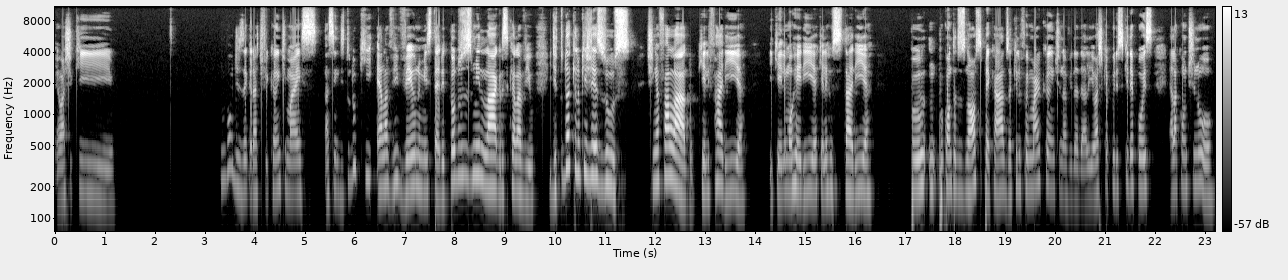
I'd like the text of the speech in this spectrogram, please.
eu acho que não vou dizer gratificante, mas assim, de tudo que ela viveu no mistério, de todos os milagres que ela viu, e de tudo aquilo que Jesus tinha falado que ele faria, e que ele morreria, que ele ressuscitaria por, por conta dos nossos pecados, aquilo foi marcante na vida dela. E eu acho que é por isso que depois ela continuou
